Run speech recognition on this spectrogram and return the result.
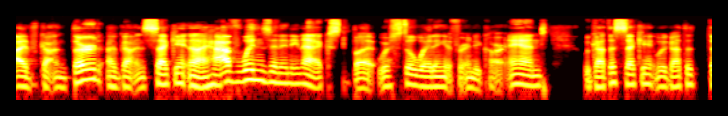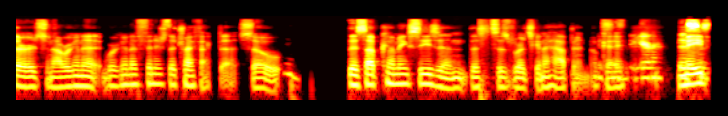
I've gotten third, I've gotten second, and I have wins in Indy Next, but we're still waiting it for IndyCar. And we got the second, we got the third, so now we're gonna we're gonna finish the trifecta. So hmm. This upcoming season, this is where it's gonna happen. Okay, this year. This maybe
